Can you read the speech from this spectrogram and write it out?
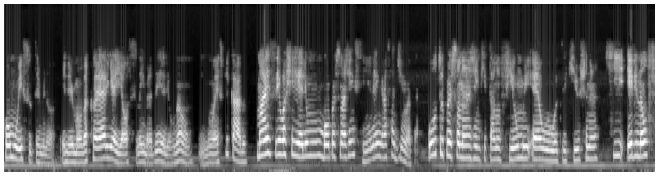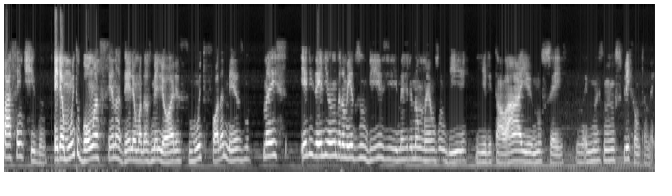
como isso terminou. Ele é irmão da Claire e aí ela se lembra dele ou não? Não é explicado. Mas eu achei ele um bom personagem sim, ele é engraçadinho até. Outro personagem que tá no filme é o Executioner, que ele não faz sentido. Ele é muito bom, a cena dele é uma das melhores, muito foda mesmo. Mas ele, ele anda no meio dos zumbis, e, mas ele não é um zumbi. E ele tá lá e não sei. Eles não, explicam também.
